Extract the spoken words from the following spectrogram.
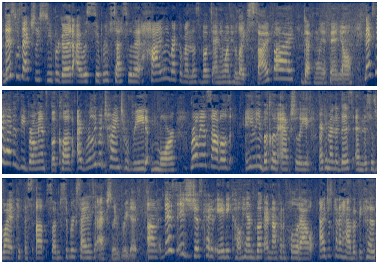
This was actually super good. I was super obsessed with it. Highly recommend this book to anyone who likes sci-fi. Definitely a fan, y'all. Next I have is the Bromance Book Club. I've really been trying to read more romance novels Haley and Bookland actually recommended this and this is why I picked this up so I'm super excited to actually read it. Um, this is just kind of Andy Cohen's book. I'm not going to pull it out. I just kind of have it because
